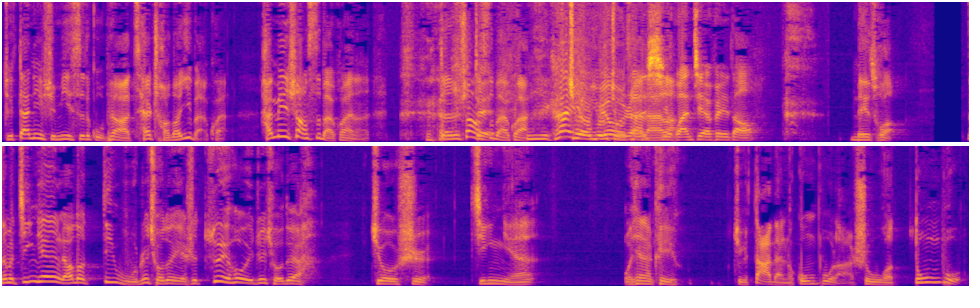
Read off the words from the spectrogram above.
这个丹尼史密斯的股票啊，才炒到一百块。还没上四百块呢，等上四百块，你看有没有人喜欢接飞刀？没错。那么今天聊到第五支球队，也是最后一支球队啊，就是今年，我现在可以这个大胆的公布了啊，是我东部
